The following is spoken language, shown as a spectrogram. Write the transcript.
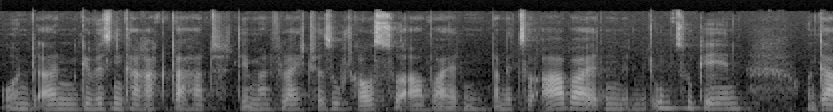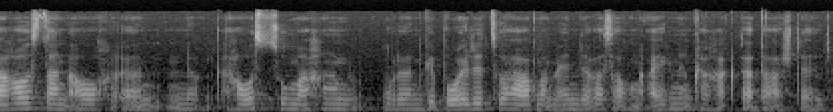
und einen gewissen Charakter hat, den man vielleicht versucht rauszuarbeiten, damit zu arbeiten, mit, mit umzugehen und daraus dann auch äh, ein Haus zu machen oder ein Gebäude zu haben am Ende, was auch einen eigenen Charakter darstellt.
